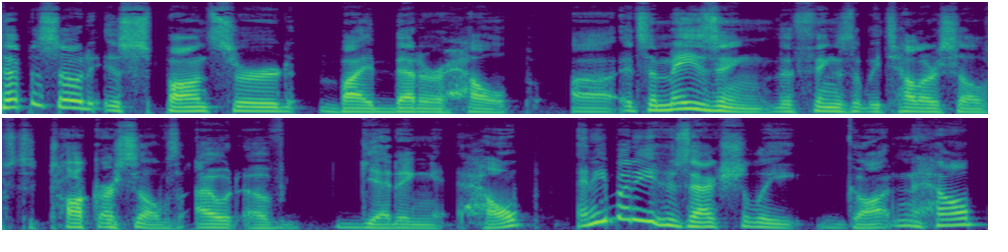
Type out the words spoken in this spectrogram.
episode is sponsored by BetterHelp. Uh, it's amazing the things that we tell ourselves to talk ourselves out of getting help. Anybody who's actually gotten help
